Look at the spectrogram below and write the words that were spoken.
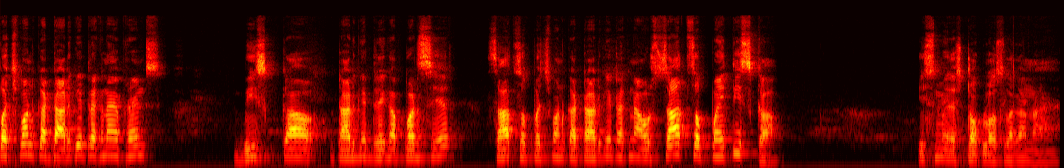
पचपन का टारगेट रखना है फ्रेंड्स। बीस का टारगेट रहेगा पर शेयर, सात सौ पचपन का टारगेट रखना है और सात सौ पैंतीस का इसमें स्टॉप लॉस लगाना है।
